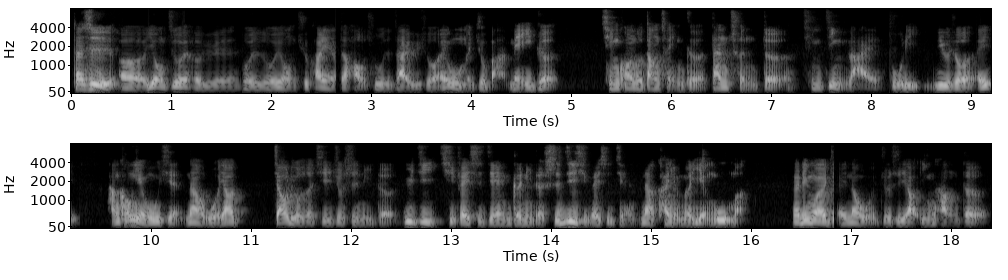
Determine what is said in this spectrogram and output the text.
但是呃，用智慧合约或者说用区块链的好处是在于说，哎，我们就把每一个情况都当成一个单纯的情境来处理，例如说，哎，航空延误险，那我要交流的其实就是你的预计起飞时间跟你的实际起飞时间，那看有没有延误嘛。那另外，哎，那我就是要银行的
